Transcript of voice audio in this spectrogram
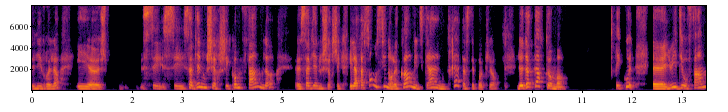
livre-là. Et euh, ça vient nous chercher. Comme femme, là, ça vient nous chercher. Et la façon aussi dont le corps médical nous traite à cette époque-là. Le docteur Thomas, Écoute, euh, lui, il dit aux femmes,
